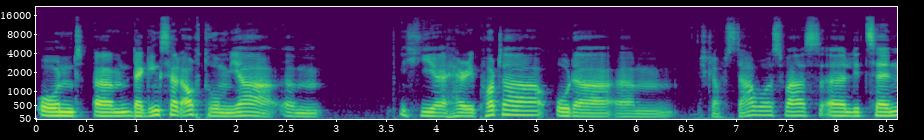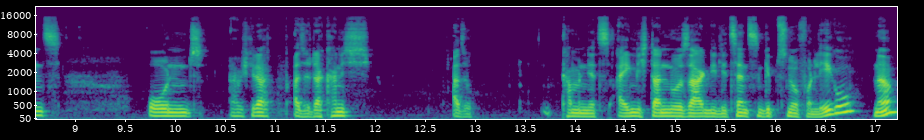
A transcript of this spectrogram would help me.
Und ähm, da ging es halt auch drum, ja, ähm, hier Harry Potter oder ähm, ich glaube Star Wars war es, äh, Lizenz. Und habe ich gedacht, also da kann ich, also kann man jetzt eigentlich dann nur sagen, die Lizenzen gibt es nur von Lego, ne?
